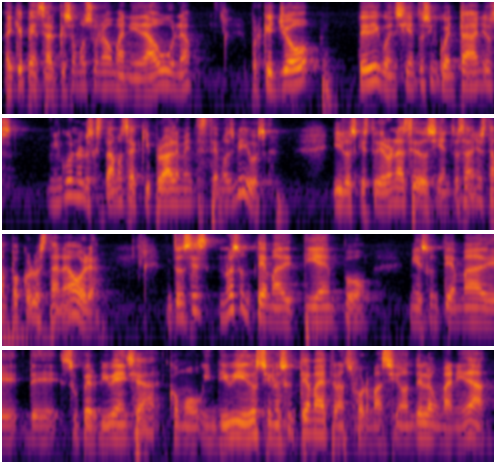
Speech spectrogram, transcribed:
Hay que pensar que somos una humanidad una, porque yo te digo, en 150 años, ninguno de los que estamos aquí probablemente estemos vivos y los que estuvieron hace 200 años tampoco lo están ahora. Entonces, no es un tema de tiempo, ni es un tema de, supervivencia como individuos, sino es un tema de transformación de la humanidad.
